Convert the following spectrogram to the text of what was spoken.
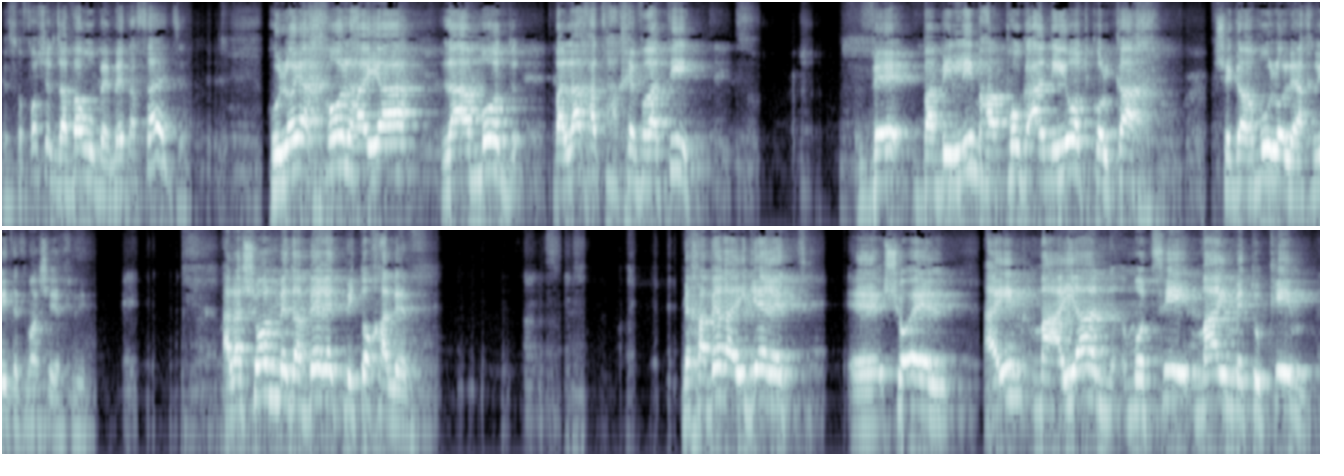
בסופו של דבר הוא באמת עשה את זה. הוא לא יכול היה לעמוד בלחץ החברתי ובמילים הפוגעניות כל כך שגרמו לו להחליט את מה שהחליט. הלשון מדברת מתוך הלב. מחבר האיגרת אה, שואל האם מעיין מוציא מים מתוקים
